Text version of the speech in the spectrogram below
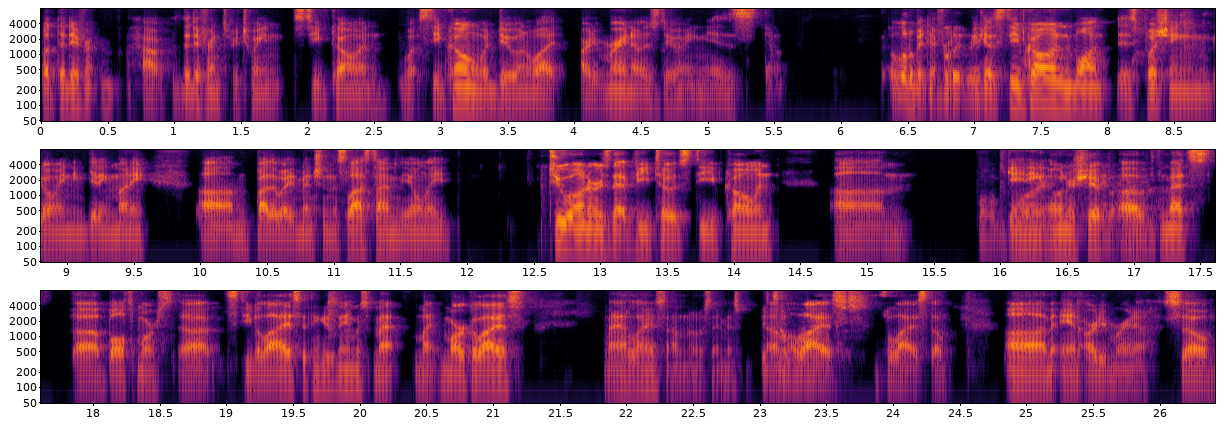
but the different how the difference between Steve Cohen, what Steve Cohen would do and what Arte Moreno is doing is a little bit different because Steve Cohen want is pushing, going and getting money. Um, by the way, I mentioned this last time. The only two owners that vetoed Steve Cohen um, gaining ownership of the Mets, uh, Baltimore, uh, Steve Elias, I think his name is Matt, Mark Elias, Matt Elias. I don't know his name is. It's Um, Elias. Elias. It's Elias though. Um, and Arte Moreno. So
